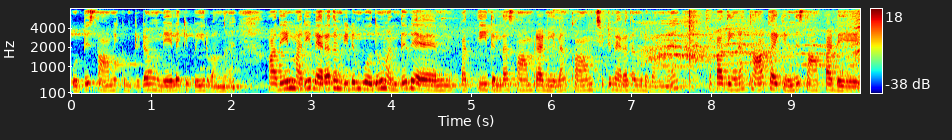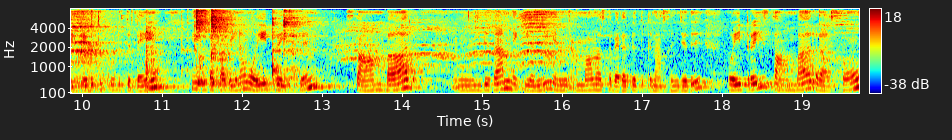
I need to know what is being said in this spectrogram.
போட்டு சாமி கும்பிட்டுட்டு அவங்க வேலைக்கு போயிடுவாங்க அதே மாதிரி விரதம் விடும்போதும் வந்து பத்தி இதெல்லாம் சாம்பிராணியெல்லாம் காமிச்சிட்டு விரதம் விடுவாங்க. இப்போ பார்த்திங்கன்னா காக்காய்க்கு வந்து சாப்பாடு எடுத்து கொடுத்துட்டேன். இப்போ பார்த்திங்கன்னா ஒயிட் ரைஸு சாம்பார் இதுதான் இன்றைக்கி வந்து என் அமாவாசை விரதத்துக்கு நான் செஞ்சது. White rice sambar rasam.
